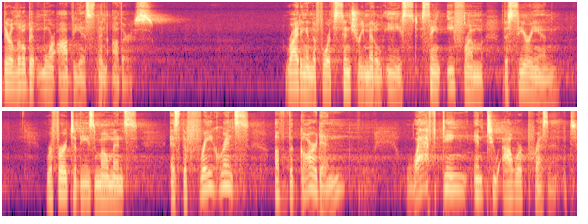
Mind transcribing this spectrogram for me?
They're a little bit more obvious than others. Writing in the fourth century Middle East, St. Ephraim the Syrian referred to these moments as the fragrance of the garden wafting into our present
